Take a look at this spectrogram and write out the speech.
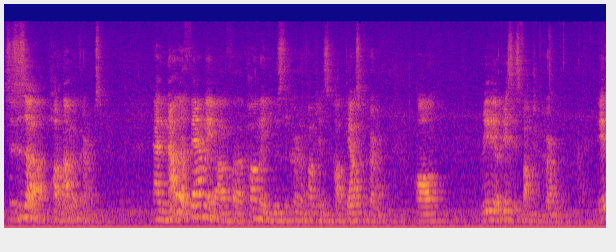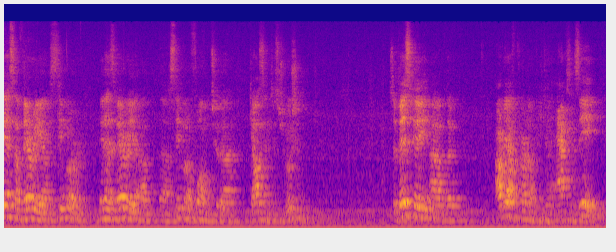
So this is a polynomial kernel. And another family of uh, commonly used kernel functions is called Gaussian kernel, or radial basis function kernel. It has a very uh, similar, it has very uh, uh similar form to the Gaussian distribution. So basically, uh, the RBF kernel between x and z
